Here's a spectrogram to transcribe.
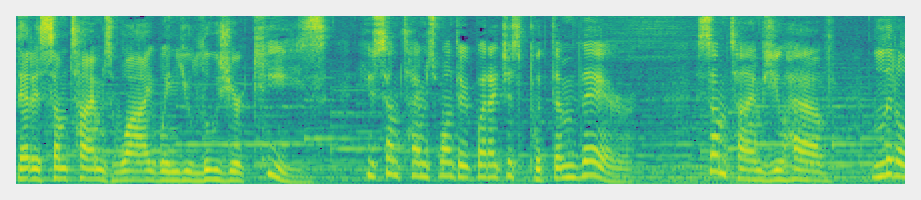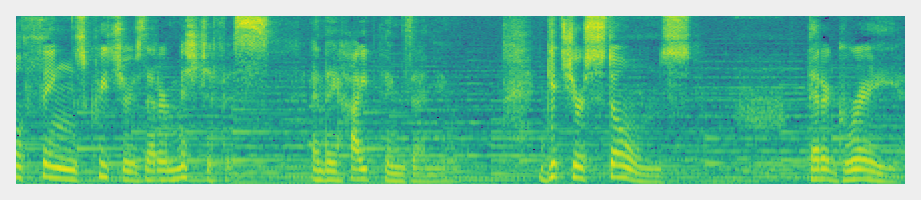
That is sometimes why, when you lose your keys, you sometimes wonder, but I just put them there. Sometimes you have little things, creatures that are mischievous, and they hide things on you. Get your stones that are gray.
